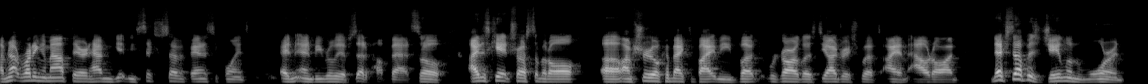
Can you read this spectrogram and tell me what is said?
I'm not running him out there and having him get me six or seven fantasy points and, and be really upset about that. So I just can't trust him at all. Uh, I'm sure he'll come back to bite me, but regardless, D'Andre Swift, I am out on. Next up is Jaylen Warren.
